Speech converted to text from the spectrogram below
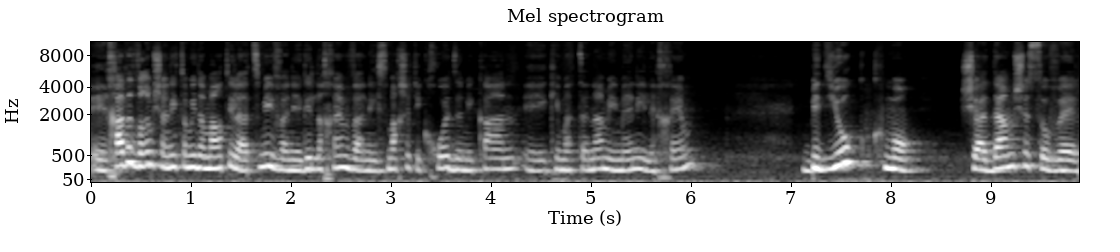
אחד הדברים שאני תמיד אמרתי לעצמי, ואני אגיד לכם, ואני אשמח שתיקחו את זה מכאן אה, כמתנה ממני לכם, בדיוק כמו שאדם שסובל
